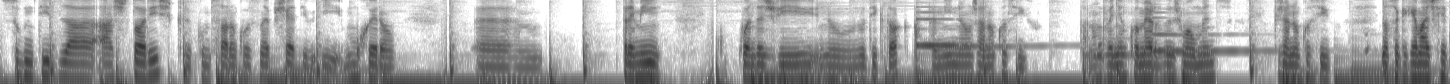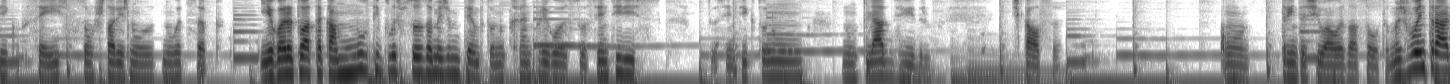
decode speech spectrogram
submetidos a, às stories que começaram com o Snapchat e, e morreram uh, para mim quando as vi no, no TikTok. Para mim não, já não consigo. Pá, não me venham com a merda dos moments que já não consigo. Não sei o que é, é mais ridículo se é isso, são histórias no, no WhatsApp. E agora estou a atacar múltiplas pessoas ao mesmo tempo. Estou no terreno perigoso, estou a sentir isso. Estou a sentir que estou num, num telhado de vidro descalça com 30 chihuahuas à solta. Mas vou entrar,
